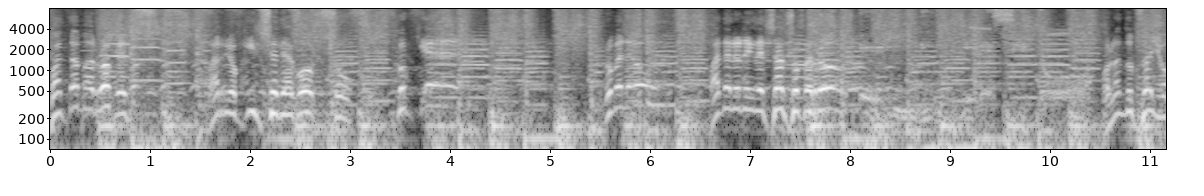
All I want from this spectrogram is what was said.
Fantasma Rockets, barrio 15 de agosto. ¿Con quién? Rubén León, mándale un ingresazo, perro. Volando un sueño.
